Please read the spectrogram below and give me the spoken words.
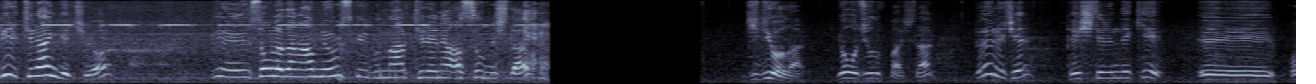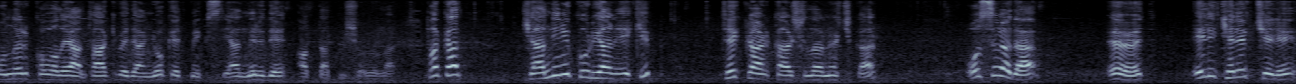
bir tren geçiyor. Ee, sonradan anlıyoruz ki bunlar trene asılmışlar. Gidiyorlar. Yolculuk başlar. Böylece peşlerindeki e, onları kovalayan, takip eden, yok etmek isteyenleri de atlatmış olurlar. Fakat kendini koruyan ekip tekrar karşılarına çıkar. O sırada evet eli kelepçeli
